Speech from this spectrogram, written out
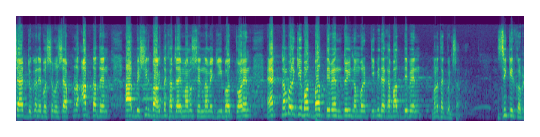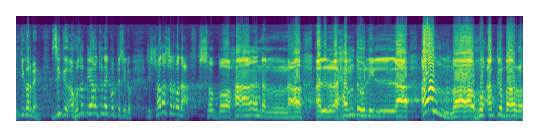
চায়ের দোকানে বসে বসে আপনারা আড্ডা দেন। আর বেশিরভাগ দেখা যায় মানুষের নামে গিবত করেন। এক নম্বর গিবত বাদ দিবেন, দুই নম্বর টিভি দেখা বাদ দিবেন। মনে থাকবেন সামনে জিকির করবেন। কি করবেন? জিকির, হুজুর তো আলোচনাই করতেছিল যে সদা সর্বদা সুবহানাল্লাহ, আলহামদুলিল্লাহ, আল্লাহু আকবার,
